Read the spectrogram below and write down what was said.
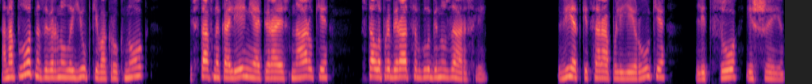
Она плотно завернула юбки вокруг ног и, встав на колени и опираясь на руки, стала пробираться в глубину зарослей. Ветки царапали ей руки, лицо и шею.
